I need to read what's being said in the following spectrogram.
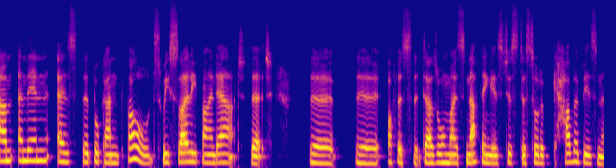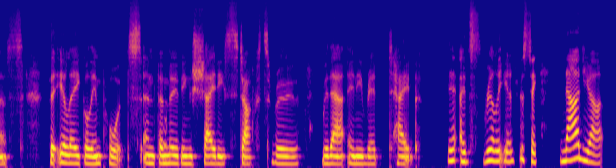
Um, and then as the book unfolds, we slowly find out that the the office that does almost nothing is just a sort of cover business for illegal imports and for moving shady stuff through without any red tape. Yeah, it's really interesting. Nadia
